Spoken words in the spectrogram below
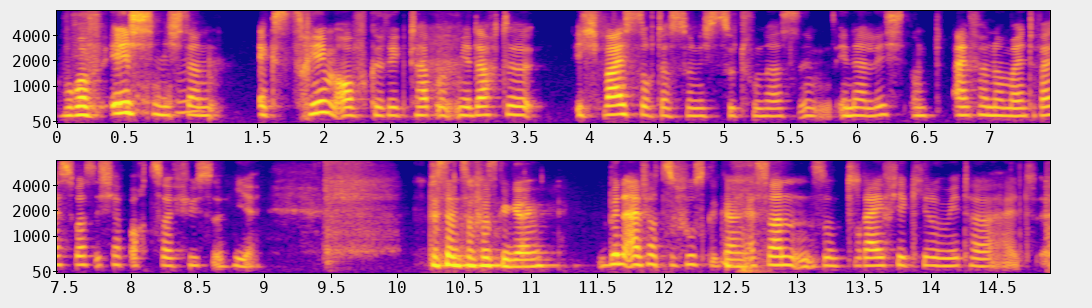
Worauf ich mich dann extrem aufgeregt habe und mir dachte, ich weiß doch, dass du nichts zu tun hast in, innerlich und einfach nur meinte, weißt du was, ich habe auch zwei Füße hier. Bist dann zu Fuß gegangen? Bin einfach zu Fuß gegangen. Es waren so drei, vier Kilometer halt, äh,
